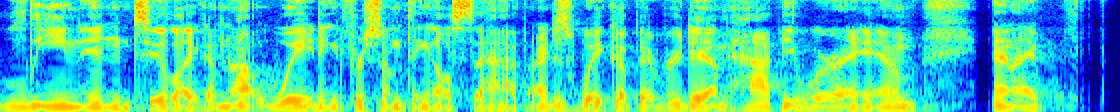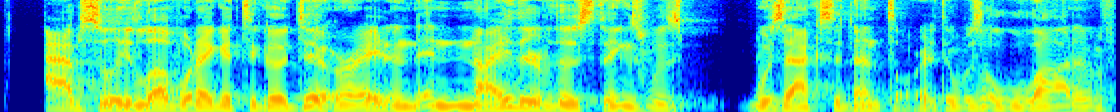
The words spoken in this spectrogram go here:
lean into like I'm not waiting for something else to happen. I just wake up every day. I'm happy where I am, and I absolutely love what I get to go do, right? And and neither of those things was was accidental, right? There was a lot of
